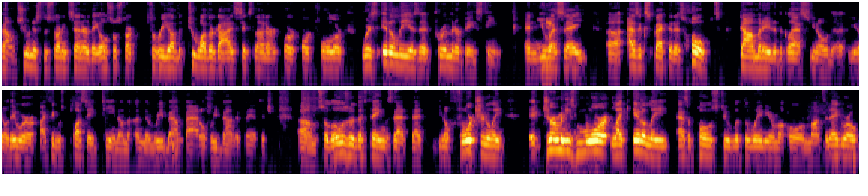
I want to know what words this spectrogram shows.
Valanciunas the starting center. They also start three other two other guys, six nine or, or, or taller. Whereas Italy is a perimeter based team, and USA, uh, as expected, as hoped, dominated the glass. You know, the, you know they were I think it was plus 18 on the on the rebound battle, rebound advantage. Um, so those are the things that that you know. Fortunately, it, Germany's more like Italy as opposed to Lithuania or, or Montenegro.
